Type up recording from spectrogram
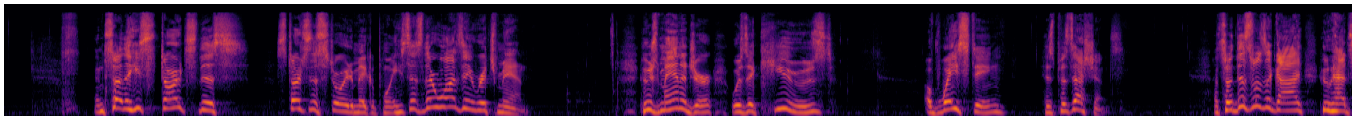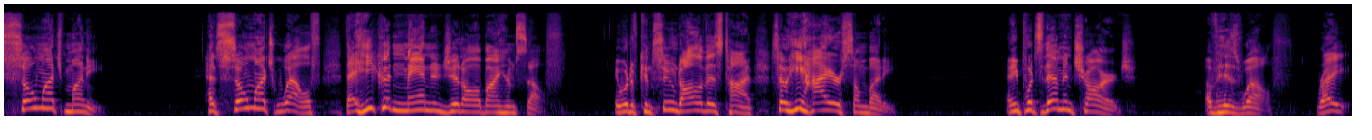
and so he starts this starts this story to make a point. He says there was a rich man whose manager was accused of wasting his possessions. And so this was a guy who had so much money, had so much wealth that he couldn't manage it all by himself. It would have consumed all of his time. So he hires somebody and he puts them in charge of his wealth, right?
